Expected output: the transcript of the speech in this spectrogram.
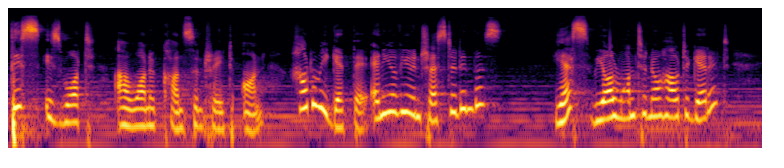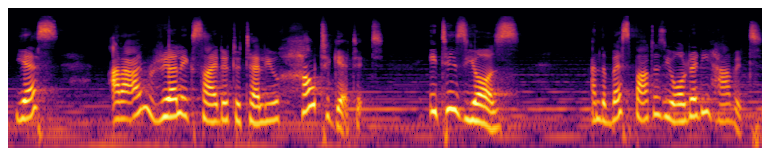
This is what I want to concentrate on. How do we get there? Any of you interested in this? Yes? We all want to know how to get it? Yes? And I'm really excited to tell you how to get it. It is yours. And the best part is you already have it,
